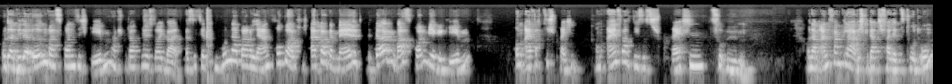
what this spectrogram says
und dann wieder irgendwas von sich geben, habe ich gedacht, nee, ist doch egal. Das ist jetzt eine wunderbare Lerngruppe, habe ich mich einfach gemeldet, irgendwas von mir gegeben, um einfach zu sprechen, um einfach dieses Sprechen zu üben. Und am Anfang, klar, habe ich gedacht, ich falle jetzt tot um.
